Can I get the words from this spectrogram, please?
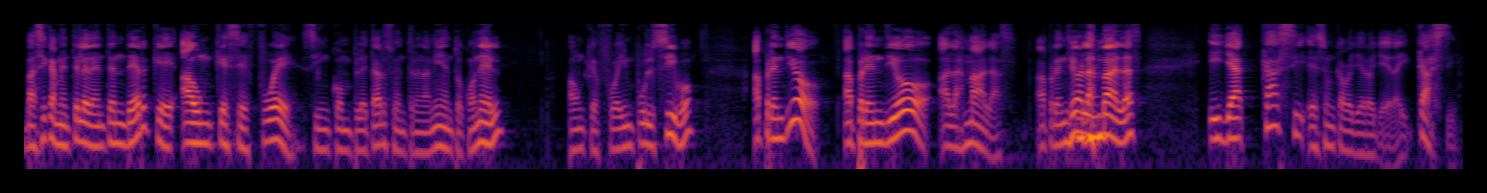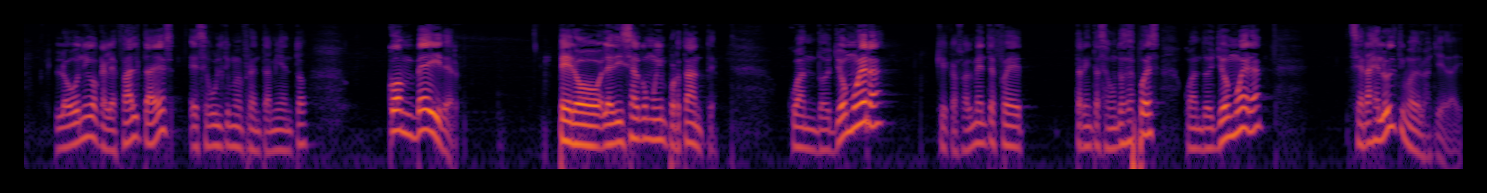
Básicamente le da a entender que aunque se fue sin completar su entrenamiento con él, aunque fue impulsivo, aprendió, aprendió a las malas, aprendió a las malas y ya casi es un caballero Jedi, casi. Lo único que le falta es ese último enfrentamiento con Vader. Pero le dice algo muy importante. Cuando yo muera, que casualmente fue 30 segundos después, cuando yo muera, serás el último de los Jedi.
